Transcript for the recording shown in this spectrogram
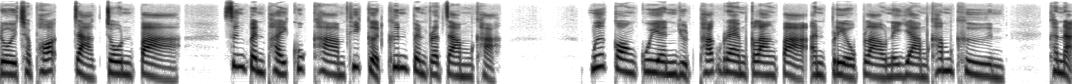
โดยเฉพาะจากโจรป่า ซึ่งเป็นภัยคุกคามที่เกิดขึ้นเป็นประจำค่ะ เมื่อกองเกวียนหยุดพักแรมกลางป่าอันเปลี่ยวเปล่าในยามค่ำคืน ขณะ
